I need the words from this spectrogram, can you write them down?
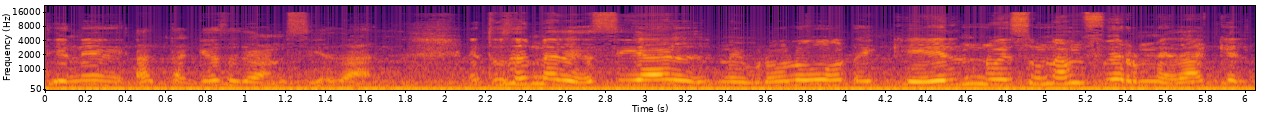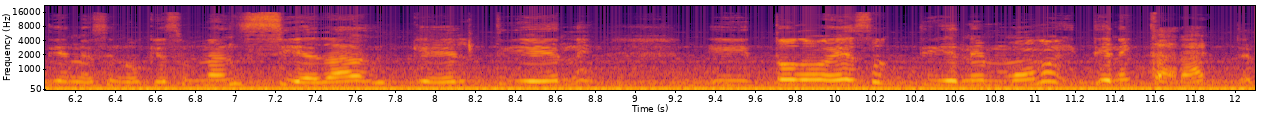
Tiene ataques de ansiedad. Entonces me decía el neurólogo de que él no es una enfermedad que él tiene, sino que es una ansiedad que él tiene. Y todo eso tiene modo y tiene carácter.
